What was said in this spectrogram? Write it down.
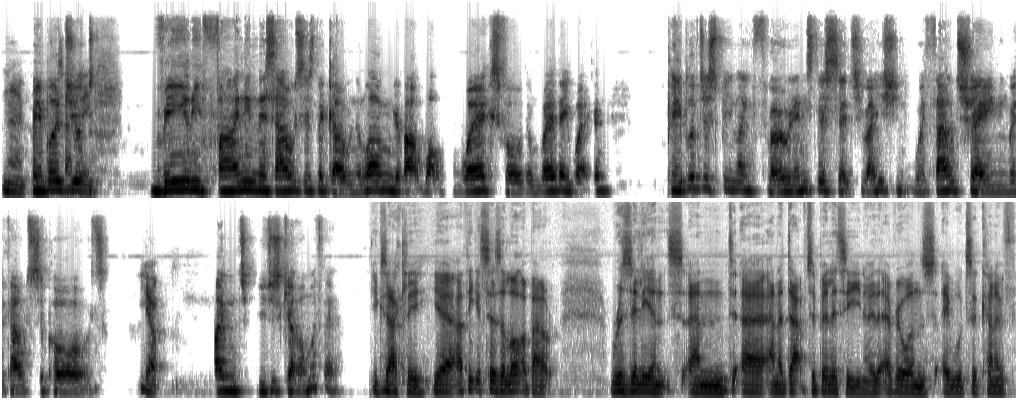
No, people exactly. are just really finding this out as they're going along about what works for them, where they work, and people have just been like thrown into this situation without training, without support. Yep, and you just get on with it. Exactly. Yeah, I think it says a lot about resilience and uh, and adaptability. You know that everyone's able to kind of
